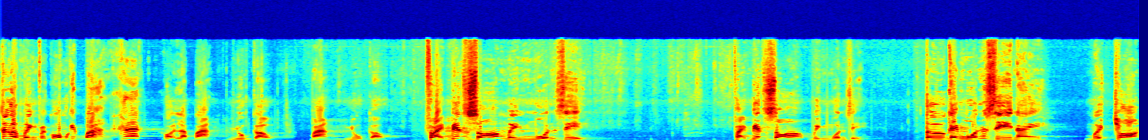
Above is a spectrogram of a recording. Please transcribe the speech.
Tức là mình phải có một cái bảng khác gọi là bảng nhu cầu, bảng nhu cầu. Phải biết rõ mình muốn gì. Phải biết rõ mình muốn gì. Từ cái muốn gì này mới chọn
